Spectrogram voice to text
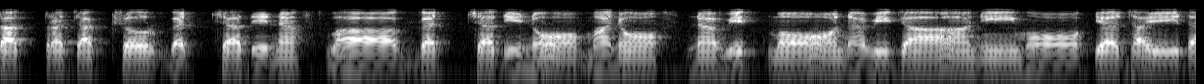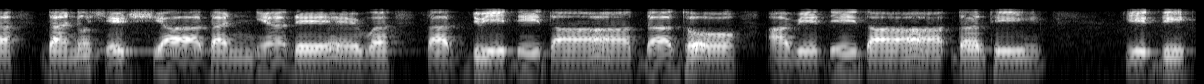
तत्र चक्षुर्गच्छति न वाग्गच्छति नो मनो न विद्मो न विजानीमो यथैतदनुशिष्यादन्यदेव तद्विदिता दधो अविदिता दधि इति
